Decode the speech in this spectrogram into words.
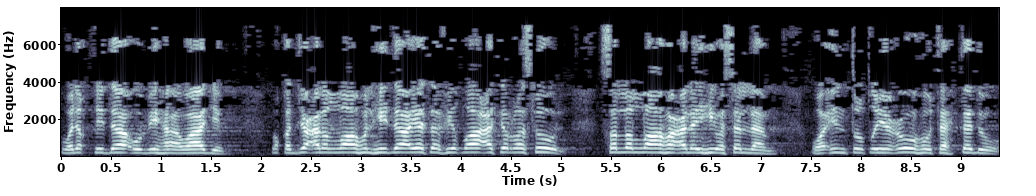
والاقتداء بها واجب. وقد جعل الله الهداية في طاعة الرسول صلى الله عليه وسلم وإن تطيعوه تهتدوا.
